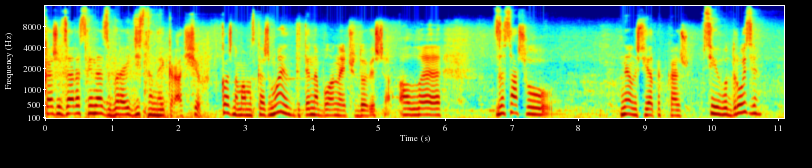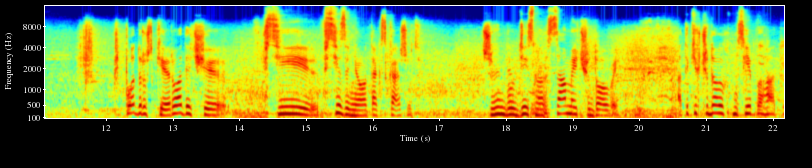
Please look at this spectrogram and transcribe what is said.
Кажуть, зараз війна збирає дійсно найкращих. Кожна мама скаже, моя дитина була найчудовіша. Але за Сашу не лише я так кажу, всі його друзі, подружки, родичі, всі, всі за нього так скажуть, що він був дійсно самий чудовий. А таких чудових у нас є багато.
